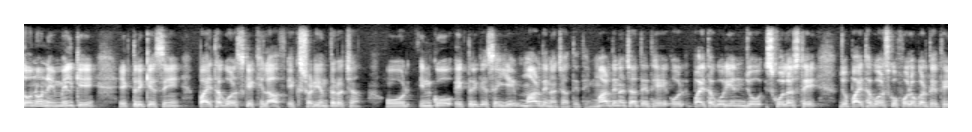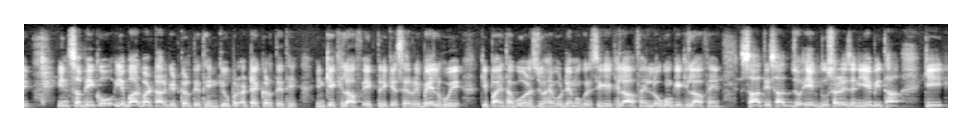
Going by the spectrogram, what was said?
दोनों ने मिलके एक तरीके से पाइथागोरस के खिलाफ एक षड्यंत्र रचा और इनको एक तरीके से ये मार देना चाहते थे। मार देना चाहते थे और पाइथागोरियन जो स्कॉलर्स थे, जो पाइथागोरस को फॉलो करते थे, इन सभी को ये बार बार टारगेट करते थे, इनके ऊपर अटैक करते थे। इनके खिलाफ एक तरीके से रिबेल हुए कि पाइथागोरस जो है वो डेमोक्रेसी के खिलाफ हैं, लोगों के खिलाफ हैं। साथ ही साथ जो एक दूसरा रीज़न ये भी था कि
